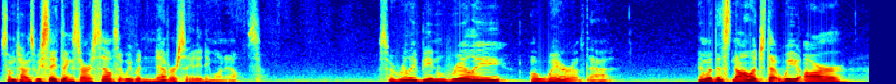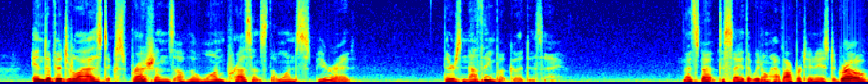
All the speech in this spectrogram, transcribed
Sometimes we say things to ourselves that we would never say to anyone else. So, really being really aware of that. And with this knowledge that we are individualized expressions of the one presence, the one spirit, there's nothing but good to say. That's not to say that we don't have opportunities to grow,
